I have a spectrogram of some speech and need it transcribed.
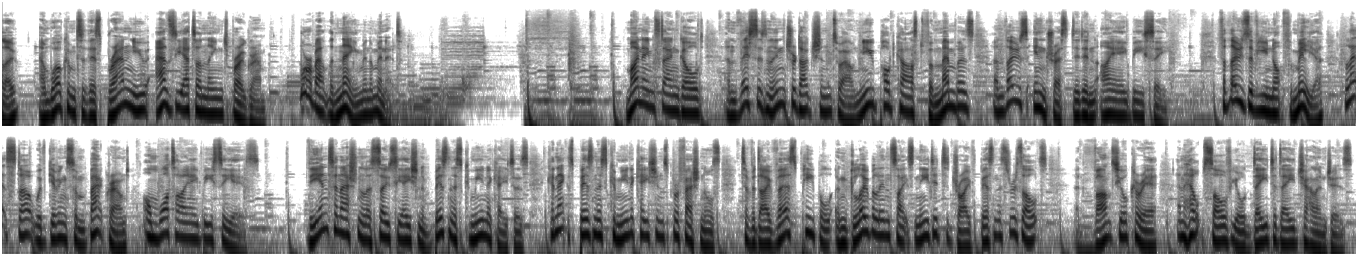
Hello, and welcome to this brand new as yet unnamed program. More about the name in a minute. My name's Dan Gold, and this is an introduction to our new podcast for members and those interested in IABC. For those of you not familiar, let's start with giving some background on what IABC is. The International Association of Business Communicators connects business communications professionals to the diverse people and global insights needed to drive business results, advance your career, and help solve your day to day challenges.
